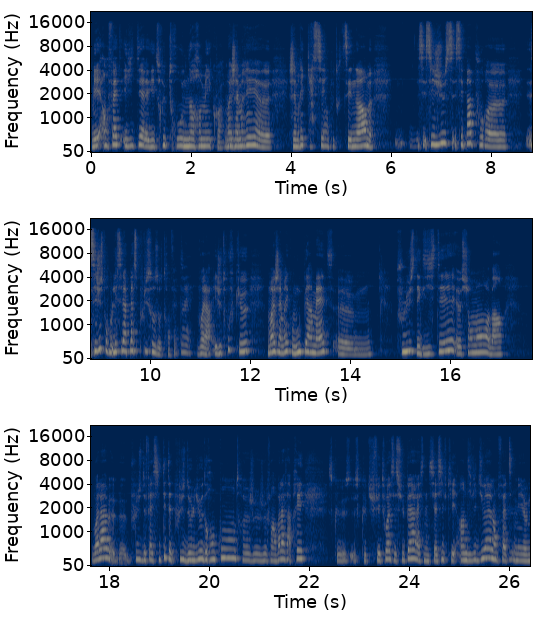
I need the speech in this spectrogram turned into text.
Mais en fait, éviter avec des trucs trop normés, quoi. Moi, j'aimerais, euh, j'aimerais casser un peu toutes ces normes. C'est juste, c'est pas pour, euh, c'est juste pour laisser la place plus aux autres, en fait. Ouais. Voilà, et je trouve que moi j'aimerais qu'on nous permette euh, plus d'exister, euh, sûrement, ben voilà, plus de facilité, peut-être plus de lieux de rencontre. Je, je, enfin voilà, après ce que, ce que tu fais toi c'est super et c'est une initiative qui est individuelle en fait, Mm. mais euh,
